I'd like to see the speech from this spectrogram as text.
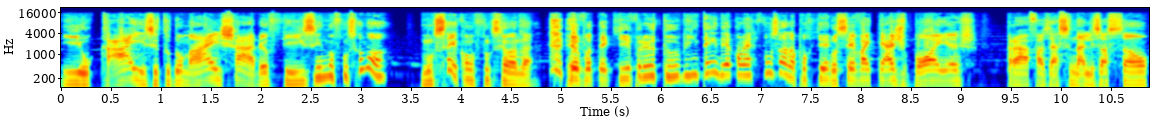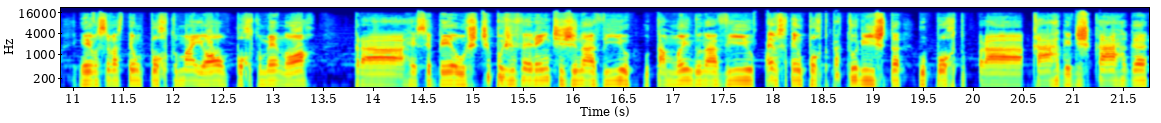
e o cais e tudo mais. Cara, eu fiz e não funcionou. Não sei como funciona. Eu vou ter que ir pro YouTube entender como é que funciona, porque você vai ter as boias para fazer a sinalização, e aí você vai ter um porto maior, um porto menor para receber os tipos diferentes de navio, o tamanho do navio. Aí você tem o porto para turista, o porto para carga e descarga,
